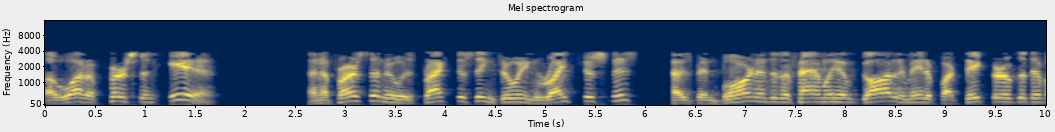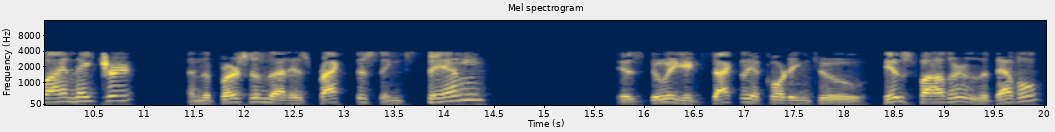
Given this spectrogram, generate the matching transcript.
of what a person is. And a person who is practicing doing righteousness has been born into the family of God and made a partaker of the divine nature. And the person that is practicing sin is doing exactly according to his father, the devil,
